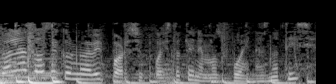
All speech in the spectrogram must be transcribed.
Son las 12 con 9 y por supuesto tenemos buenas noticias.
